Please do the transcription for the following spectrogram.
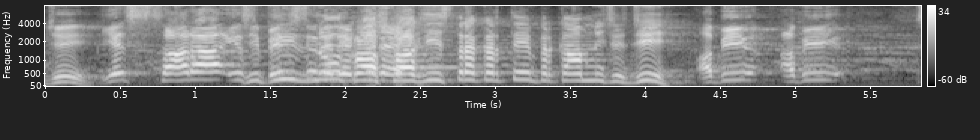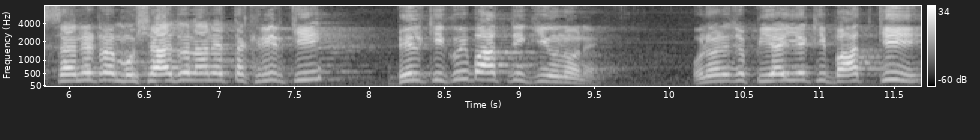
جی۔ یہ سارا اس پلیز نو کراس۔ ٹاک جی اس طرح کرتے ہیں پھر کام نہیں سے۔ جی۔ ابھی ابھی سینیٹر مشاہد اللہ نے تقریر کی بل کی کوئی بات نہیں کی انہوں نے۔ انہوں نے جو پی آئی اے کی بات کی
